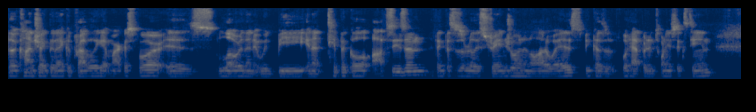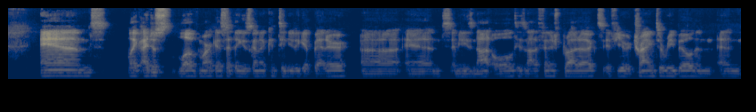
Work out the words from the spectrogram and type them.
the contract that I could probably get Marcus for is lower than it would be in a typical offseason. I think this is a really strange one in a lot of ways because of what happened in 2016. And like I just love Marcus. I think he's to continue to get better. Uh, and I mean, he's not old. He's not a finished product. If you're trying to rebuild and and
